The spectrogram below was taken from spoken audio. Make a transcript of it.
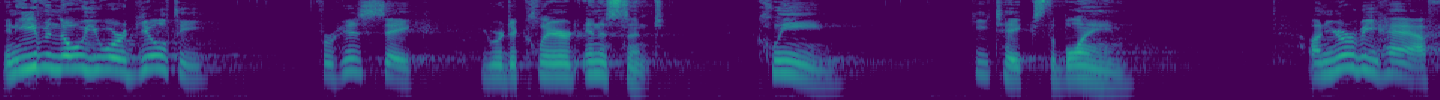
And even though you are guilty, for his sake you are declared innocent, clean. He takes the blame. On your behalf,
